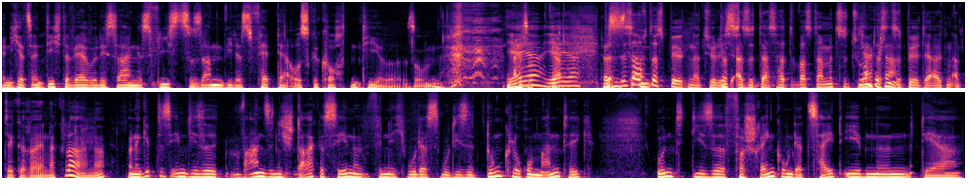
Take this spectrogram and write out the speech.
Wenn ich jetzt ein Dichter wäre, würde ich sagen, es fließt zusammen wie das Fett der ausgekochten Tiere. So. Ja, also, ja, ja, ja. Das, das ist, ist auch das Bild natürlich. Das, also das hat was damit zu tun, das ist das Bild der alten Abdeckerei. Na klar, ne? Und dann gibt es eben diese wahnsinnig starke Szene, finde ich, wo das, wo diese dunkle Romantik und diese Verschränkung der Zeitebenen der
